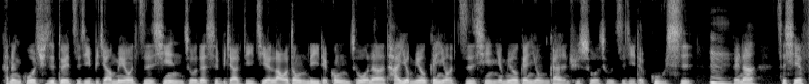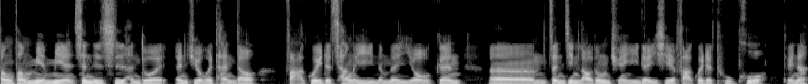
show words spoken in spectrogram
可能过去是对自己比较没有自信，做的是比较低阶劳动力的工作。那他有没有更有自信？有没有更勇敢的去说出自己的故事？嗯，对。那这些方方面面，甚至是很多 NGO 会谈到法规的倡议，能不能有更嗯、呃、增进劳动权益的一些法规的突破？对，那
